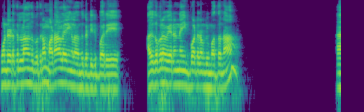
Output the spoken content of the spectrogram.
போன்ற இடத்துலலாம் வந்து பார்த்தோம்னா மடாலயங்களை வந்து கட்டியிருப்பாரு. அதுக்கப்புறம் வேற என்ன இம்பார்ட்டன் அப்படின்னு பார்த்தோம்னா ஆ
